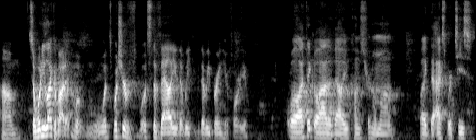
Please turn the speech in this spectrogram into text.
um, so what do you like about it what, what's what's your what's the value that we that we bring here for you Well, I think a lot of the value comes from um, like the expertise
